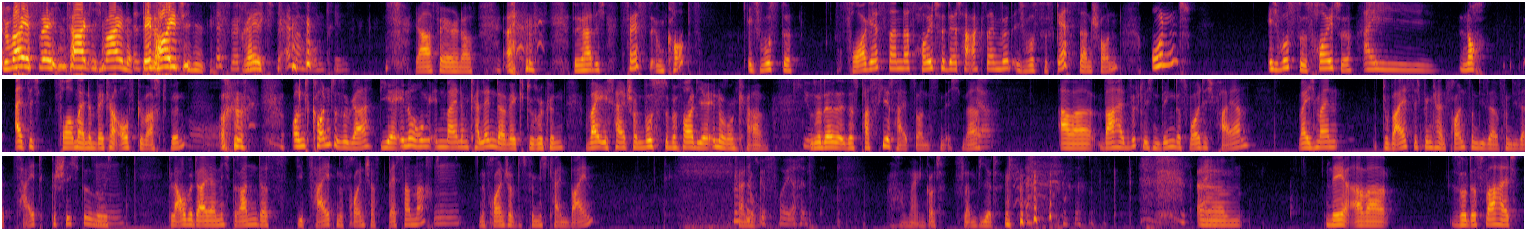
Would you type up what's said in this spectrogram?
Du weißt, welchen Tag ich meine. Jetzt Den heutigen. 12. Frech. Einmal mal umdrehen. Ja, fair enough. Den hatte ich fest im Kopf. Ich wusste vorgestern, dass heute der Tag sein wird. Ich wusste es gestern schon. Und ich wusste es heute Ei. noch, als ich vor meinem Wecker aufgewacht bin. Oh. Und konnte sogar die Erinnerung in meinem Kalender wegdrücken, weil ich es halt schon wusste, bevor die Erinnerung kam. Cute. So, das, das passiert halt sonst nicht, ne? ja. Aber war halt wirklich ein Ding, das wollte ich feiern. Weil ich meine, du weißt, ich bin kein Freund von dieser, von dieser Zeitgeschichte. So, ich Mhm. glaube da ja nicht dran, dass die Zeit eine Freundschaft besser macht. Mhm. Eine Freundschaft ist für mich kein Wein. Du Keine bist gefeuert. Oh mein Gott, flambiert. ähm, nee, aber so, das war halt,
